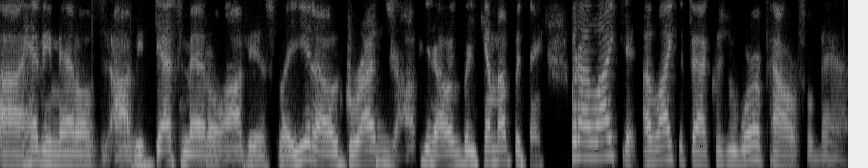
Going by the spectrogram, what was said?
Uh, heavy metals, obviously, death metal, obviously, you know, grunge, you know, everybody came up with things. But I liked it. I liked the fact because we were a powerful band.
